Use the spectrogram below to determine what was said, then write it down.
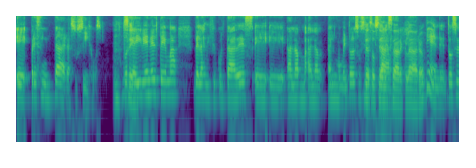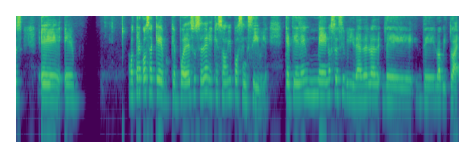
eh, presentar a sus hijos. Porque ahí viene el tema de las dificultades eh, eh, al momento de socializar. De socializar, claro. ¿Entiendes? Entonces, otra cosa que, puede suceder es que son hiposensibles, que tienen menos sensibilidad de de lo habitual.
